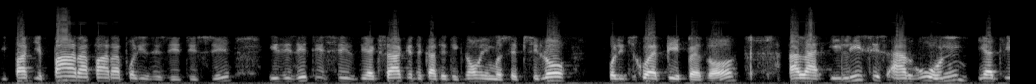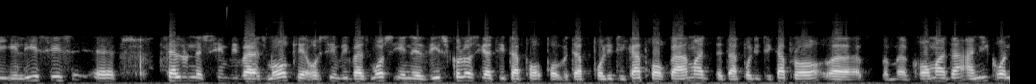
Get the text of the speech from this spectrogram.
Υπάρχει πάρα πάρα πολύ συζήτηση. Η συζήτηση διεξάγεται κατά τη γνώμη μου σε ψηλό πολιτικό επίπεδο, αλλά οι λύσεις αργούν γιατί οι λύσεις ε, θέλουν συμβιβασμό και ο συμβιβασμός είναι δύσκολος γιατί τα, τα πολιτικά προγράμματα, τα πολιτικά προ, ε, κόμματα ανήκουν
